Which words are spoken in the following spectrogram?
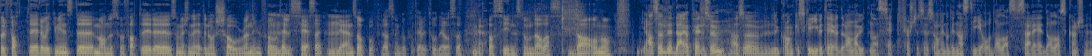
forfatter og ikke minst eh, manusforfatter, eh, som jeg skjønner heter nå showrunner for mm. Hotell Cæsar. Mm. Det er en såpeopera som går på TV 2, det også. Hva synes du om Dallas, da og nå? Ja, altså, det, det, er jo pensum. Altså, du kan ikke skrive TV-drama uten å ha sett første sesongen og Dynastiet og Dallas. Særlig Dallas, kanskje.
